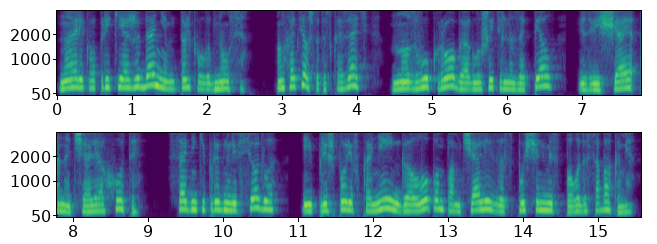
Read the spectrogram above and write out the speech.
Но Эрик, вопреки ожиданиям, только улыбнулся. Он хотел что-то сказать, но звук рога оглушительно запел, извещая о начале охоты. Всадники прыгнули в седло и, пришпорив коней, галопом помчались за спущенными с повода собаками –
